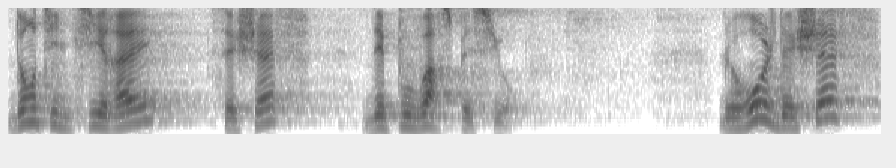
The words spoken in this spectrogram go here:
dont ils tiraient, ces chefs, des pouvoirs spéciaux. Le rôle des chefs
